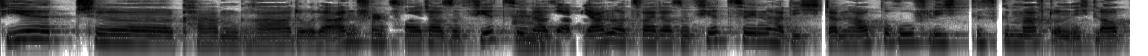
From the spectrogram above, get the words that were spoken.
vierte kam gerade oder Anfang okay. 2014, mhm. also ab Januar 2014 hatte ich dann hauptberuflich das gemacht und ich glaube,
